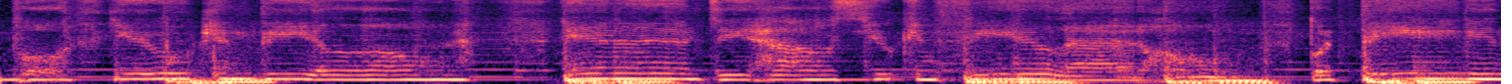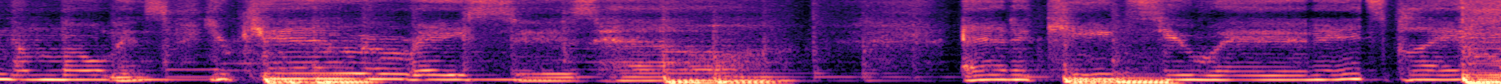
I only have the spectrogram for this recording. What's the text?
people. You can be alone In an empty house. You can feel at home. But being in the moments you can't erase is hell. And it keeps you in its place.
